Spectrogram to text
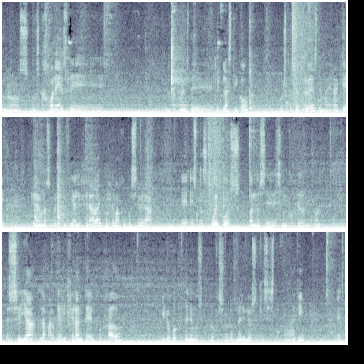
unos, cajones de cajones de, plástico puestos del revés, de manera que queda una superficie aligerada y por debajo pues se verá eh, estos huecos cuando se, se encoge el hormigón. Eso sería la parte aligerante del forjado. Y luego tenemos lo que son los nervios, que es esta zona de aquí. Este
